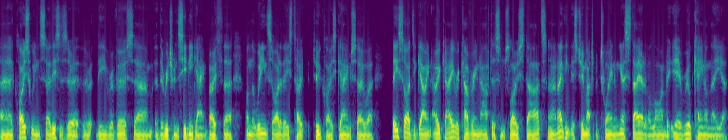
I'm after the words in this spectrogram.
uh, close wins. So this is the, the reverse um, of the Richmond Sydney game, both uh, on the winning side of these to- two close games. So uh, these sides are going okay, recovering after some slow starts. I don't think there's too much between. I'm going to stay out of a line, but yeah, real keen on the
